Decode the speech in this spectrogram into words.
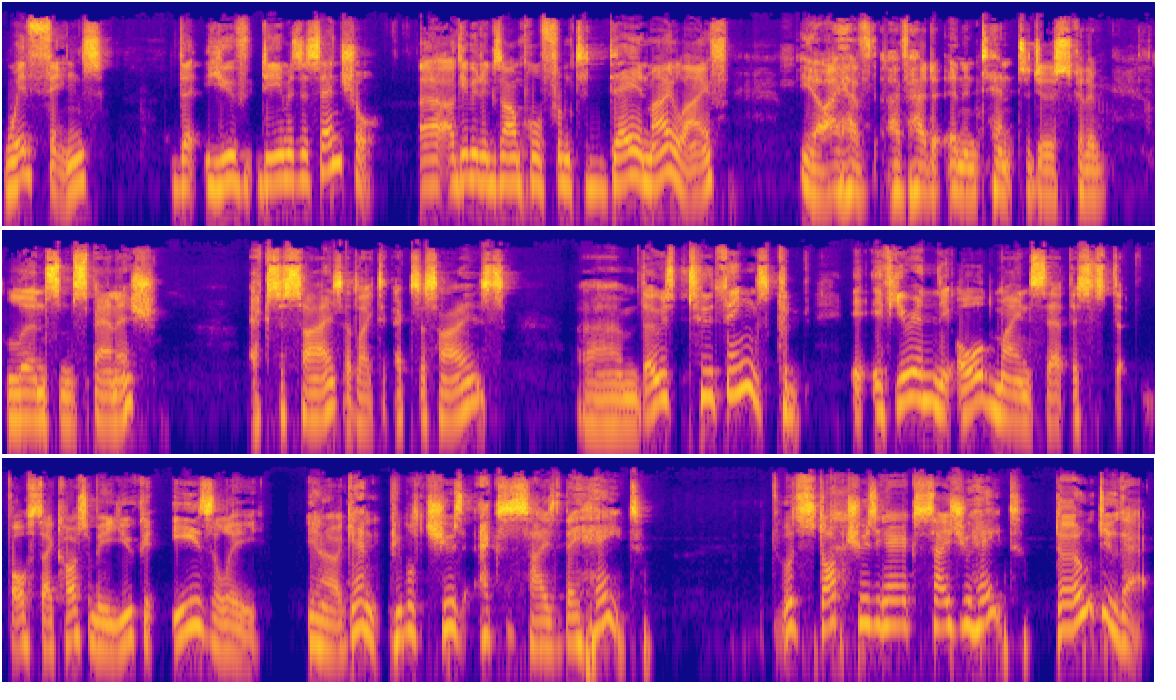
with things that you deem as essential. Uh, I'll give you an example from today in my life. You know, I have, I've had an intent to just kind of learn some Spanish, exercise. I'd like to exercise. Um, those two things could, if you're in the old mindset, this false dichotomy, you could easily, you know, again, people choose exercise they hate. Well, stop choosing exercise you hate. Don't do that.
